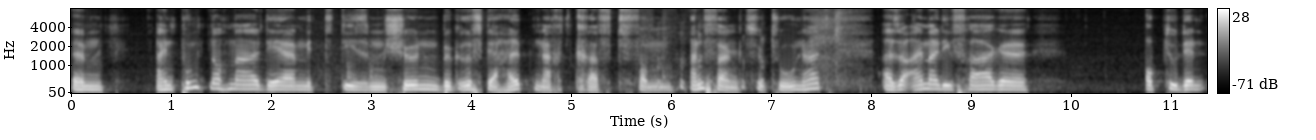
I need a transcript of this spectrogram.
Ähm, ein Punkt nochmal, der mit diesem schönen Begriff der Halbnachtkraft vom Anfang zu tun hat. Also einmal die Frage, ob du denn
